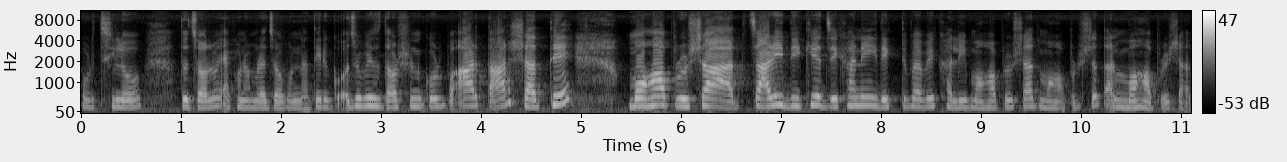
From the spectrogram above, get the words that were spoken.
করছিল। তো চলো এখন আমরা জগন্নাথের গজবেশ দর্শন করব আর তার সাথে মহাপ্রসাদ। চারিদিকে যেখানেই দেখতে পাবে খালি মহাপ্রসাদ মহাপ্রসাদ আর মহাপ্রসাদ।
